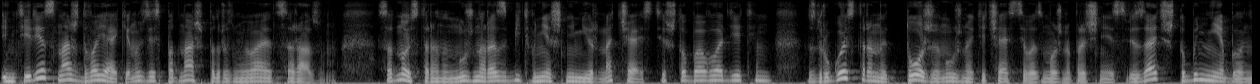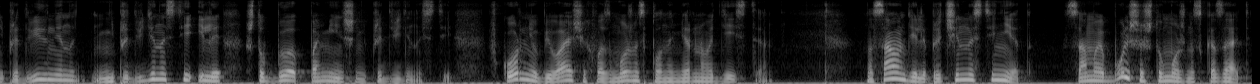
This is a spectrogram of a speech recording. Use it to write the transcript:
интерес наш двоякий, ну здесь под наш подразумевается разум. С одной стороны, нужно разбить внешний мир на части, чтобы овладеть им. С другой стороны, тоже нужно эти части, возможно, прочнее связать, чтобы не было непредвиденности или чтобы было поменьше непредвиденностей, в корне убивающих возможность планомерного действия. На самом деле причинности нет. Самое большее, что можно сказать,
